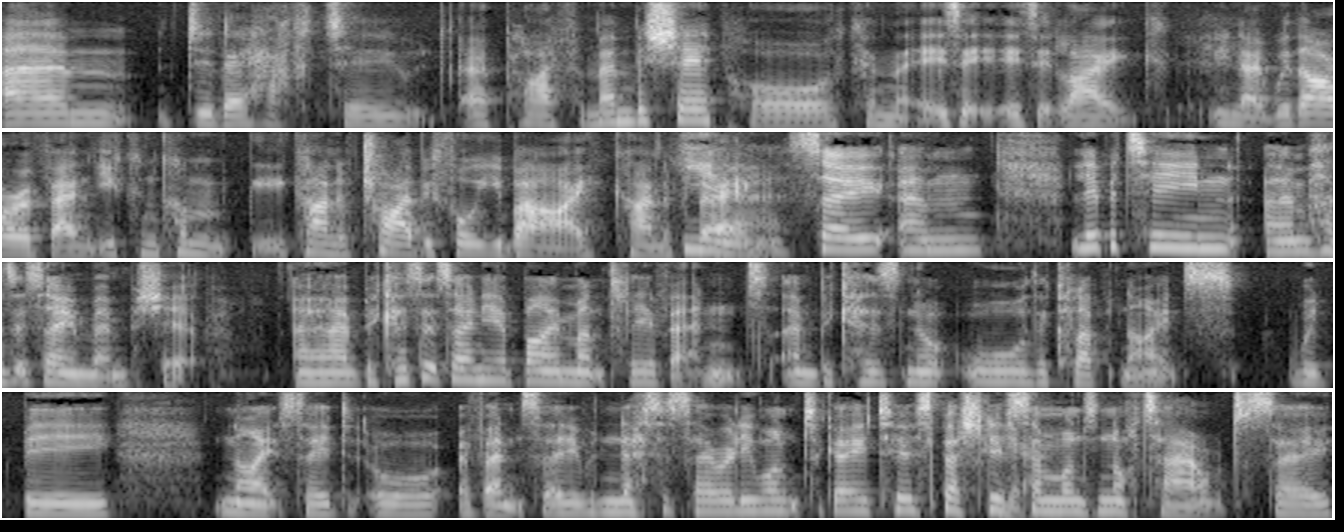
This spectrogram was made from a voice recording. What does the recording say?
um, do they have to apply for membership, or can is it is it like you know with our event you can come you kind of try before you buy kind of thing? Yeah. So um, Libertine um, has its own membership uh, because it's only a bi-monthly event, and because not all the club nights would be nights they'd or events they would necessarily want to go to, especially if Yeah. someone's not out. So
